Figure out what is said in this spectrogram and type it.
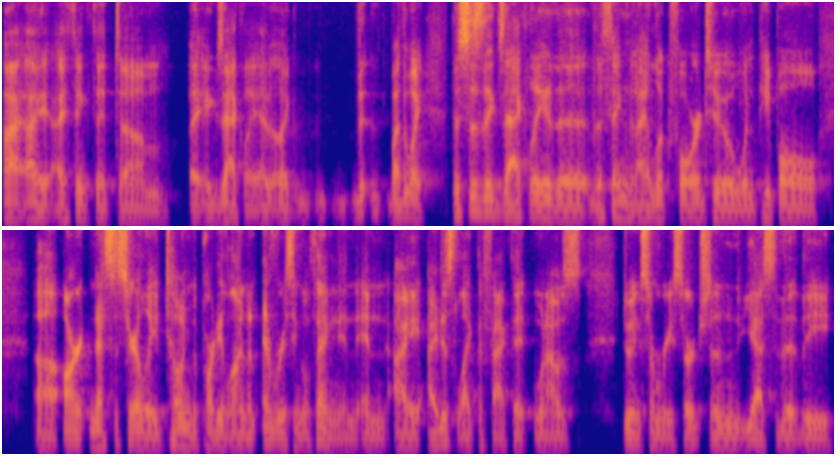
I I, I think that um, exactly. I, like, th- by the way, this is exactly the the thing that I look forward to when people uh, aren't necessarily toeing the party line on every single thing. And and I I just like the fact that when I was doing some research, and yes, the the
